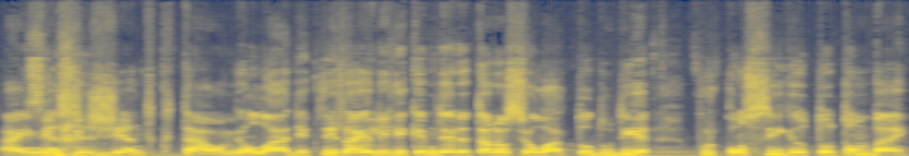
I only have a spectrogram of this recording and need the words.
Há imensa senti. gente que está ao meu lado e que diz: Ai, Lili, quem me dera estar ao seu lado todo o dia, porque consigo, eu estou tão bem.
